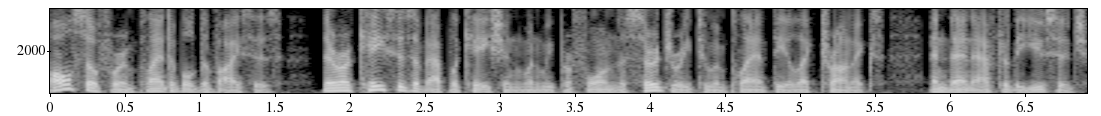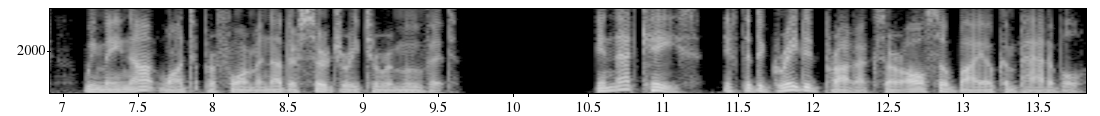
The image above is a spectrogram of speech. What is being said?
Also, for implantable devices, there are cases of application when we perform the surgery to implant the electronics, and then after the usage, we may not want to perform another surgery to remove it. In that case, if the degraded products are also biocompatible,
